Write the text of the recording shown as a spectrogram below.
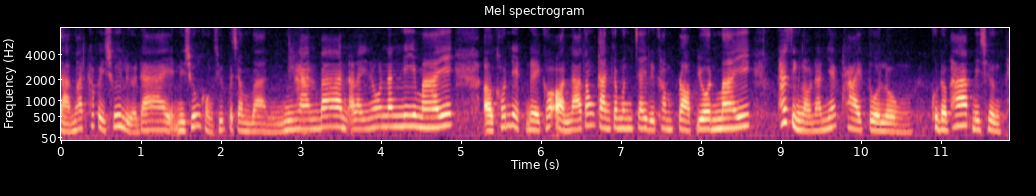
สามารถเข้าไปช่วยเหลือได้ในช่วงของชีวิตประจำวัน มีงานบ้านอะไรโน่นนั่นนี่ไหมเอ่อเขาเหน็ดเหนื่อยเขาอ่อนล้าต้องการกำลังใจหรือคำปลอบโยนไหม ถ้าสิ่งเหล่านั้นเนี่ยคลายตัวลง คุณภาพในเชิงเพ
